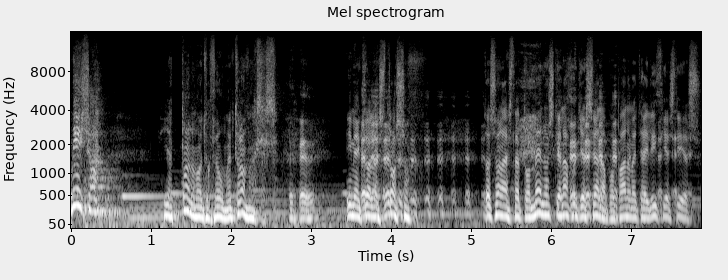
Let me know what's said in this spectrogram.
Μίσα! Για το όνομα του Θεού με τρόμαξες. Είμαι κιόλας τόσο. τόσο αναστατωμένος και να έχω και εσένα από πάνω με τα ηλίθια αστεία σου.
